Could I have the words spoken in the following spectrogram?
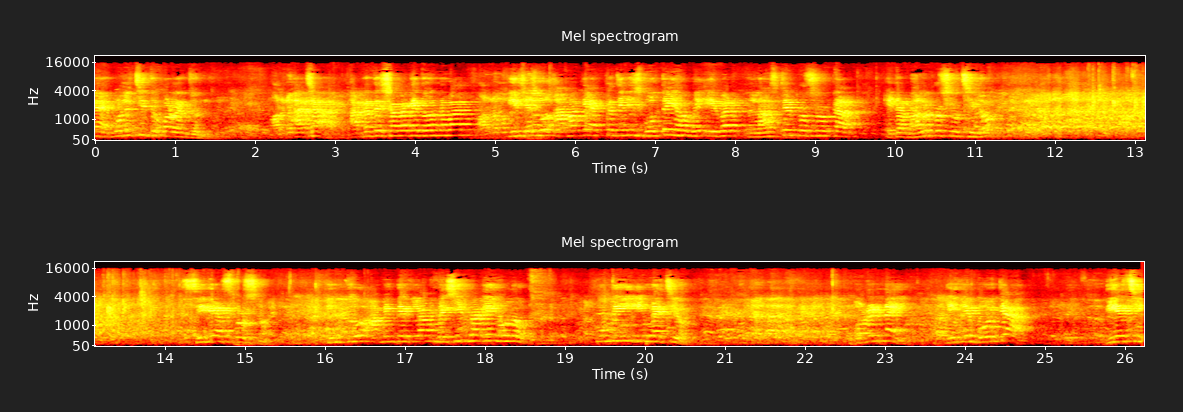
হ্যাঁ বলেছি তো করার জন্য। আচ্ছা আপনাদের সবাইকে ধন্যবাদ। কিন্তু আমাকে একটা জিনিস বলতেই হবে, এবার লাস্টের প্রশ্নটা, এটা ভালো প্রশ্ন ছিল। সিরিয়াস প্রশ্ন। কিন্তু আমি দেখলাম বেশিরভাগই হলো খুবই ইম্যাচিওর পড়েন নাই, এই যে বইটা দিয়েছি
